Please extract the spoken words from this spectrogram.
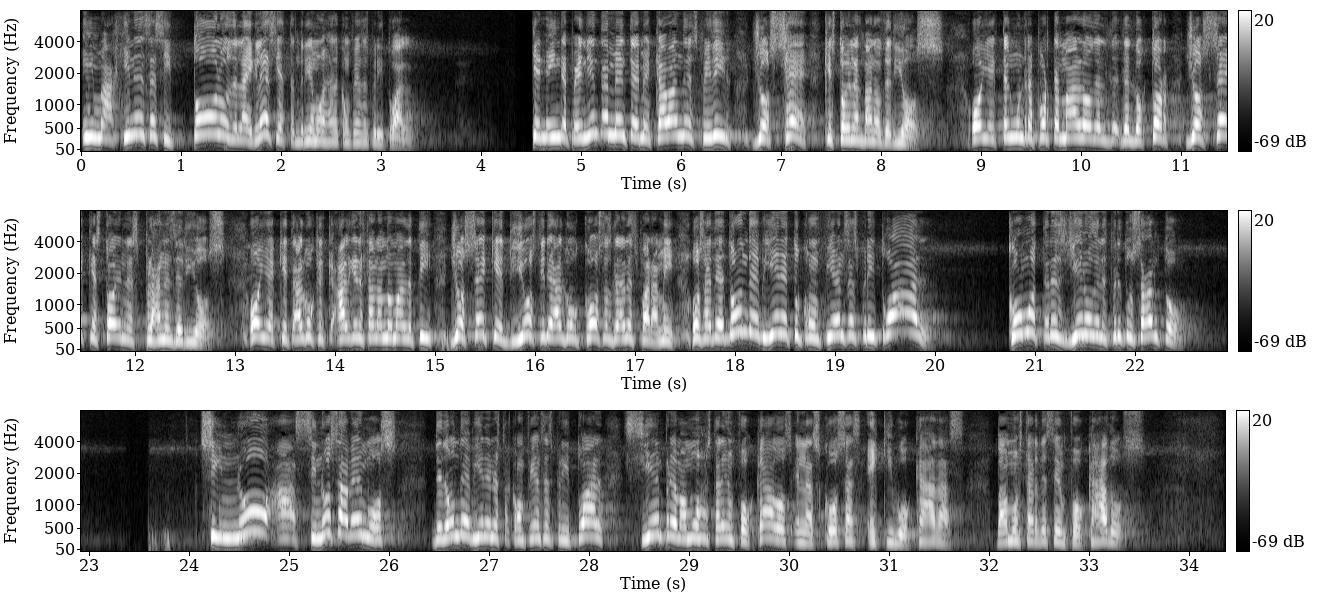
Imagínense si todos los de la iglesia tendríamos esa confianza espiritual. Que independientemente me acaban de despedir, yo sé que estoy en las manos de Dios. Oye, tengo un reporte malo del, doctor. Yo sé que estoy en los planes de Dios. Oye, que algo que alguien está hablando mal de ti. Yo sé que Dios tiene algo, cosas grandes para mí. O sea, ¿de dónde viene tu confianza espiritual? ¿Cómo te eres lleno del Espíritu Santo? Si no, ah, si no sabemos de dónde viene nuestra confianza espiritual, siempre vamos a estar enfocados en las cosas equivocadas. Vamos a estar desenfocados.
